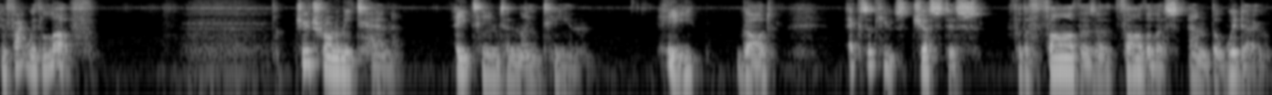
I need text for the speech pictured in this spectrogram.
in fact, with love. Deuteronomy 10 18 to 19. He, God, executes justice for the fatherless and the widow,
